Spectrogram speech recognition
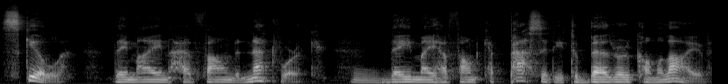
skill. They might have found a network. They may have found capacity to better come alive.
